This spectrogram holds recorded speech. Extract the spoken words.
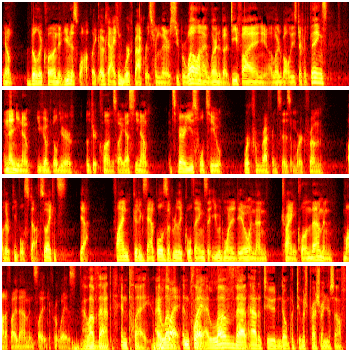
you know, build a clone of Uniswap. Like, okay, I can work backwards from there super well, and I learned about DeFi, and you know, I learned about all these different things, and then you know, you go build your build your clone. So I guess you know, it's very useful to work from references and work from other people's stuff. So like, it's yeah, find good examples of really cool things that you would want to do, and then try and clone them and modify them in slightly different ways. I love that. And play. I And love play. and play. Play. I love that attitude and don't put too much pressure on yourself.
